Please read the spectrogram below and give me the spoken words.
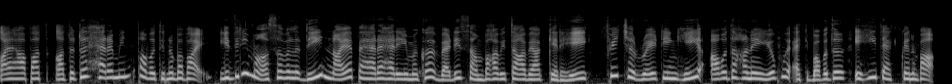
අයහපත් අතට හැරමින් පවතින බවයි. ඉදිරි මාසවලදී ණය පැහැර හැරීමක වැඩි සම්භාවිතාවයක් කෙරෙහි ෆිච් රේටිංහි අවධානය යොමු ඇති බවද එහි දැක්වෙනවා.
